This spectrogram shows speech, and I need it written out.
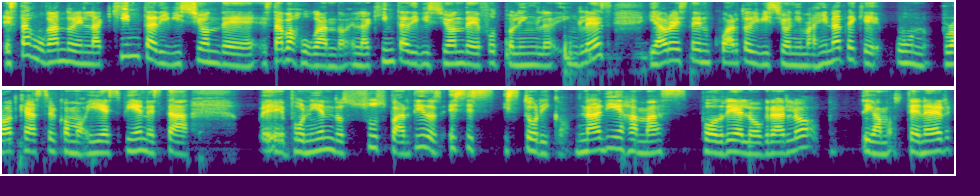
está jugando en la quinta división de, estaba jugando en la quinta división de fútbol inglés y ahora está en cuarta división. Imagínate que un broadcaster como ESPN está eh, poniendo sus partidos. Ese es histórico. Nadie jamás podría lograrlo digamos, tener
